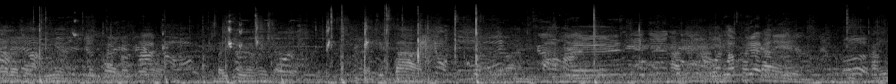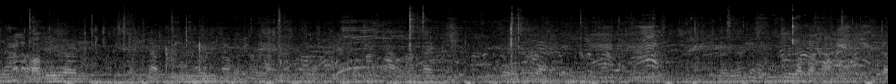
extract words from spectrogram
อะไรแบบนี้อะแล้วก็เราก็ไปเชิญให้กับกับลูกบ้านทานอาหารที่ใกล้ครั้งหน้าต่อเดือนกับเงินเท่าไหร่เท่าไหร่สามารถทำได้โอ้เท่าไหร่ อย่างนั้นเนี่ยคือเราประสานงานแต่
